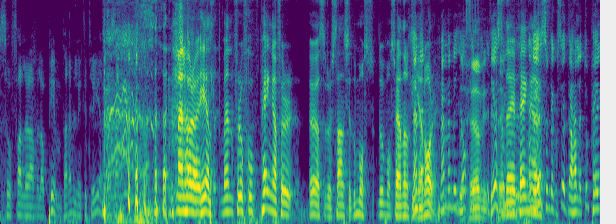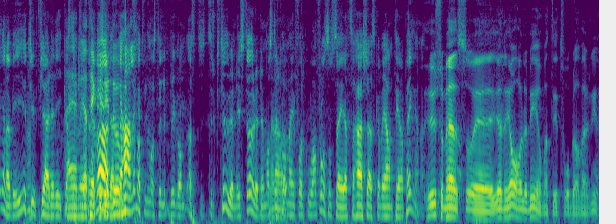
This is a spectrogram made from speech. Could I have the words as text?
så faller han väl av PIM, för han är väl 93 eller men hörru, helt, men för att få pengar för Özil och Sanchez, då måste, då måste det hända någonting i januari. Nej, men det, jag ser, det är som. Det är Men pengar. det är som det, går- det handlar inte om pengarna, vi är ju typ fjärde rikaste Nej, men jag klubben i det världen. Det, dumt. handlar om att vi måste bygga om alltså, strukturen, det är större, det måste Men, komma in folk ovanifrån som säger att så här, så här ska vi hantera pengarna. Hur som helst så är, jag, jag håller med om att det är två bra värvningar.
